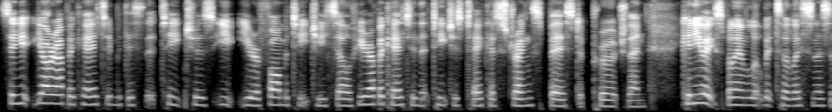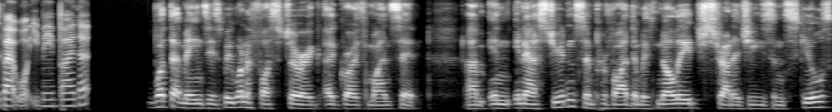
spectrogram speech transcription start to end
So you're advocating with this that teachers, you're a former teacher yourself, you're advocating that teachers take a strengths-based approach then. Can you explain a little bit to listeners about what you mean by that? What that means is we want to foster a, a growth mindset um, in, in our students and provide them with knowledge, strategies, and skills,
